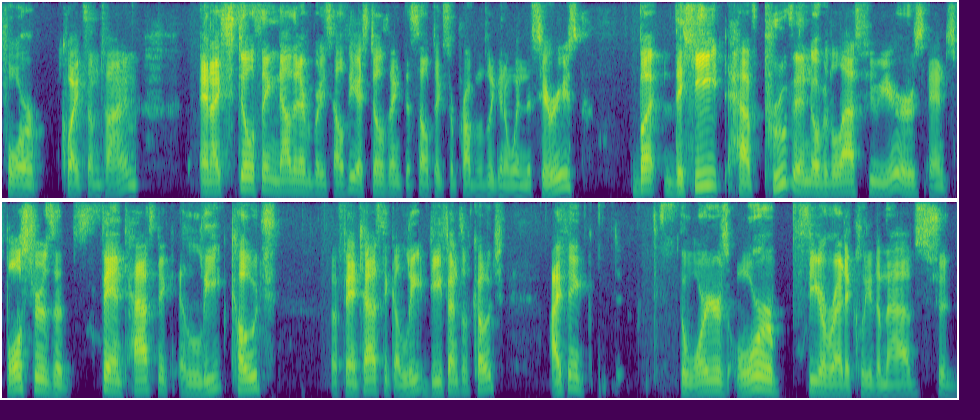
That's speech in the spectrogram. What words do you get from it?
for quite some time. And I still think now that everybody's healthy, I still think the Celtics are probably going to win the series. But the Heat have proven over the last few years, and Spoelstra is a fantastic elite coach, a fantastic elite defensive coach. I think the Warriors or theoretically the Mavs should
